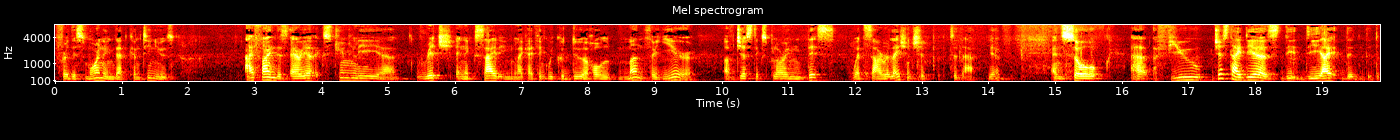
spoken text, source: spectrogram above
for this morning that continues. I find this area extremely uh, rich and exciting. Like, I think we could do a whole month, a year of just exploring this. What's our relationship to that? Yeah? And so, uh, a few just ideas. The, the, the, the,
